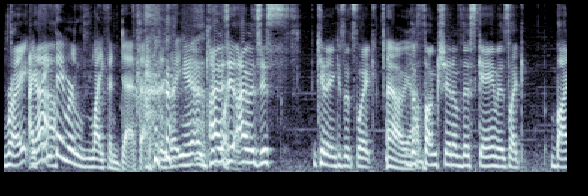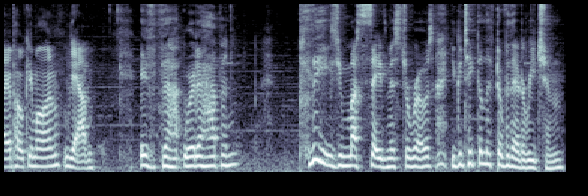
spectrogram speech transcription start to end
right? I yeah. think they were life and death, actually. But you know, I was just, I was just kidding because it's like Oh, yeah. the function of this game is like buy a Pokemon. Yeah. If that were to happen, please, you must save Mr. Rose. You can take the lift over there to reach him.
